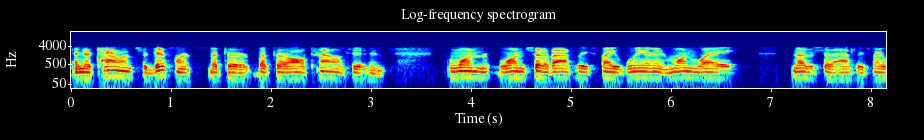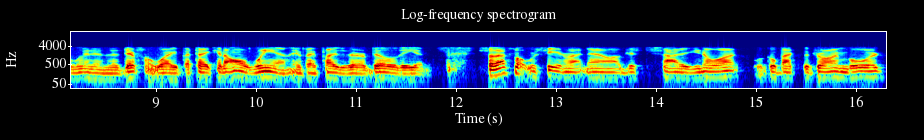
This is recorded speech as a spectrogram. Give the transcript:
and their talents are different, but they're but they're all talented. And one one set of athletes may win in one way, another set of athletes may win in a different way, but they can all win if they play to their ability. And so that's what we're seeing right now. I've just decided, you know what, we'll go back to the drawing board.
